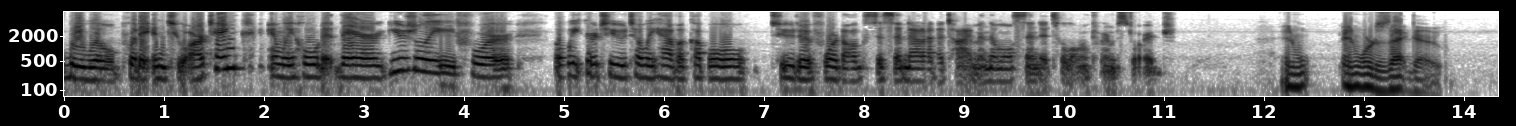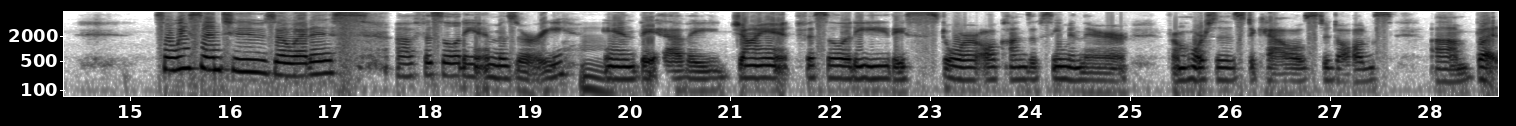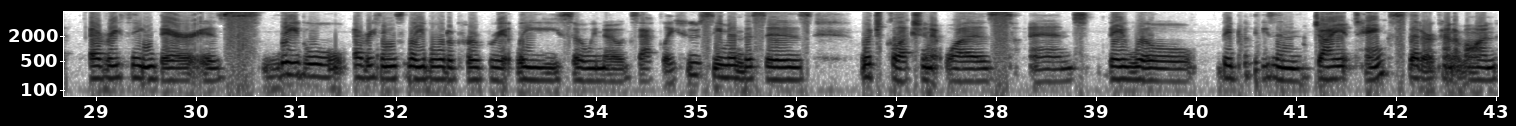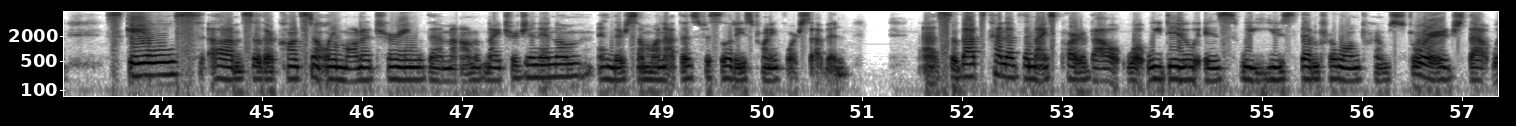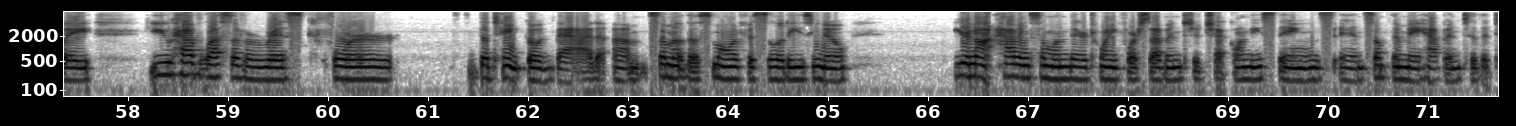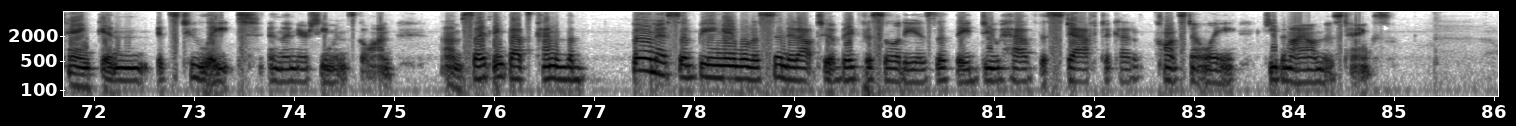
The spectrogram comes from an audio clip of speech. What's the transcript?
we will put it into our tank and we hold it there usually for a week or two till we have a couple two to four dogs to send out at a time and then we'll send it to long-term storage. And and where does that go? So we send to zoetis uh, facility in missouri mm. and they have a giant facility. They store all kinds of semen there from horses to cows to dogs. Um, but everything there is labeled everything's labeled appropriately so we know exactly whose semen this is which collection it was and they will they put these in giant tanks that are kind of on scales um, so they're constantly monitoring the amount of nitrogen in them and there's someone at those facilities 24 7 uh, so that's kind of the nice part about what we do is we use them for long-term storage. That way you have less of a risk for the tank going bad. Um, some of the smaller facilities, you know, you're not having someone there 24 7 to check on these things, and something may happen to the tank and it's too late, and then your semen's gone. Um, so I think that's kind of the bonus of being able to send it out to a big facility is that they do have the staff to kind of constantly keep an eye on those tanks.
